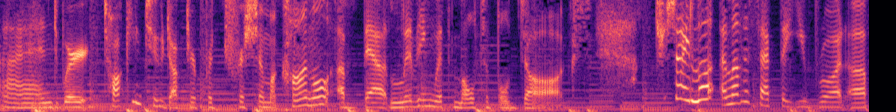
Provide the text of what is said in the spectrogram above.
And we're talking to Dr. Patricia McConnell about living with multiple dogs. Tricia, I, lo- I love the fact that you brought up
